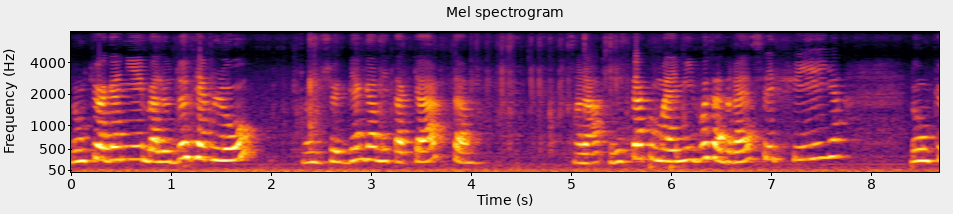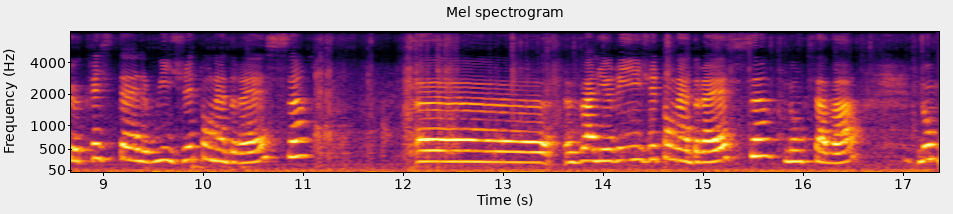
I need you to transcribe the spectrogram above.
Donc tu as gagné bah, le deuxième lot. Donc je vais bien garder ta carte. Voilà, j'espère que vous m'avez mis vos adresses, les filles. Donc, Christelle, oui, j'ai ton adresse. Euh, Valérie, j'ai ton adresse. Donc, ça va. Donc,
